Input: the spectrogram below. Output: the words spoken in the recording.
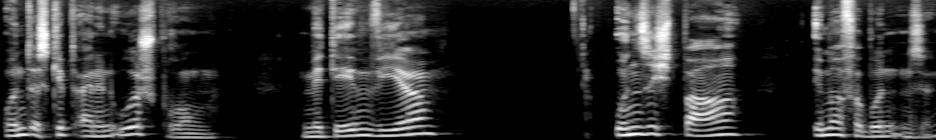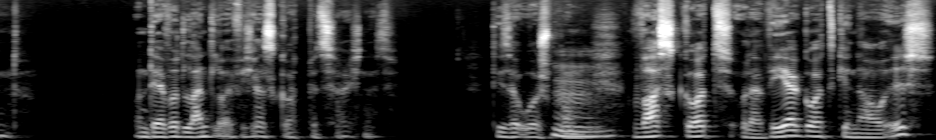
Und es gibt einen Ursprung, mit dem wir unsichtbar immer verbunden sind. Und der wird landläufig als Gott bezeichnet, dieser Ursprung. Mhm. Was Gott oder wer Gott genau ist,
